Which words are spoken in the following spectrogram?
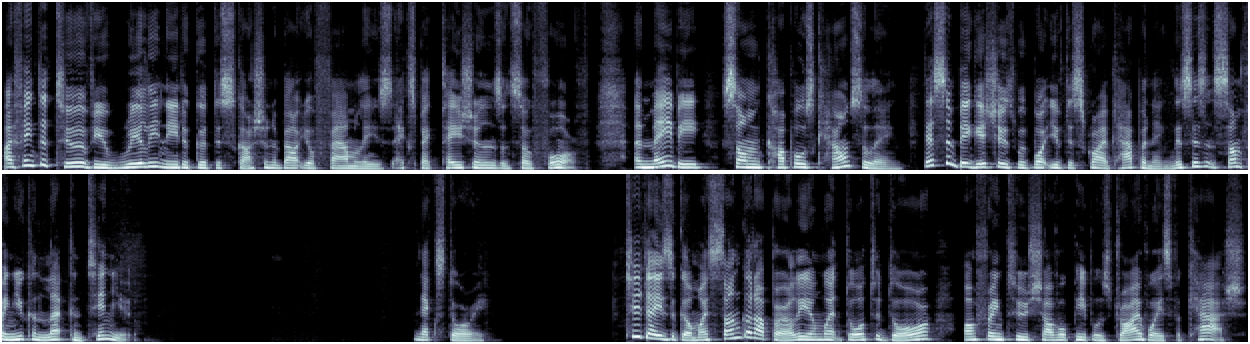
I think the two of you really need a good discussion about your families, expectations, and so forth. And maybe some couples counseling. There's some big issues with what you've described happening. This isn't something you can let continue. Next story. Two days ago, my son got up early and went door to door offering to shovel people's driveways for cash.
